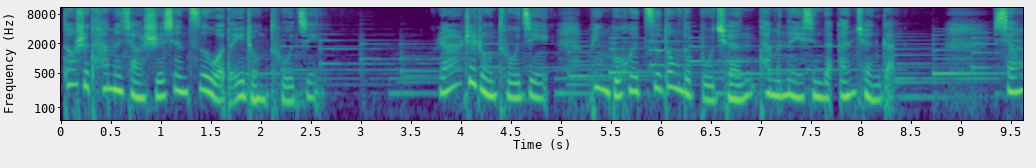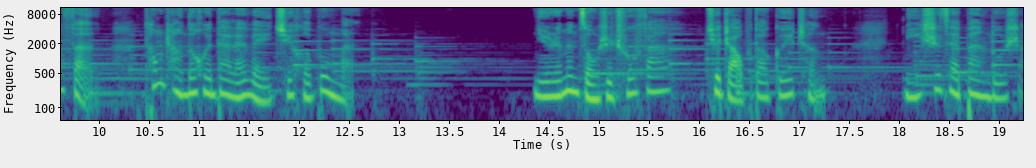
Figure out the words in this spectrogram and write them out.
都是她们想实现自我的一种途径。然而，这种途径并不会自动的补全他们内心的安全感，相反。通常都会带来委屈和不满。女人们总是出发，却找不到归程，迷失在半路上；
